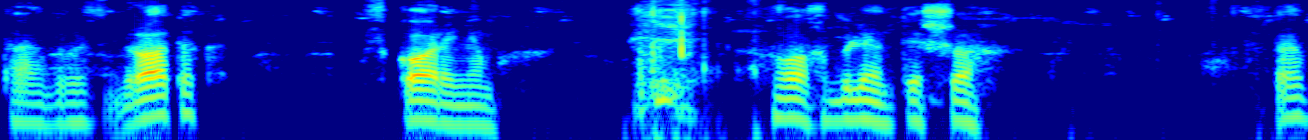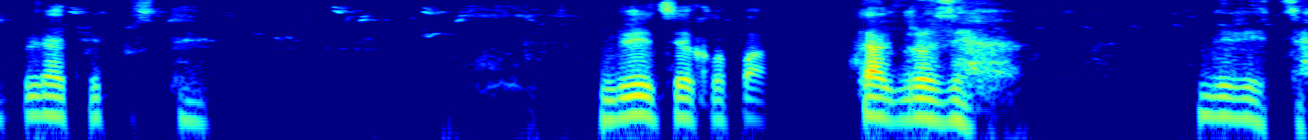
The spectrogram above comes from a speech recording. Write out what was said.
Так, друзі, дротик з коренем. Ох, блін, ти що? Та, блядь, відпусти. Дивіться, як лопат. Так, друзі. Дивіться.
